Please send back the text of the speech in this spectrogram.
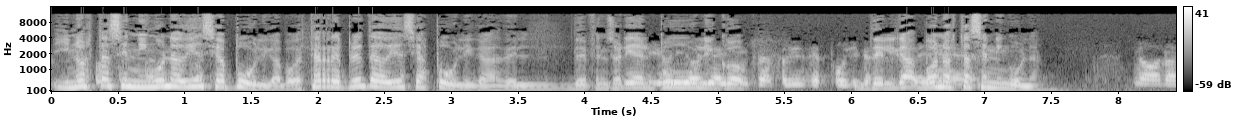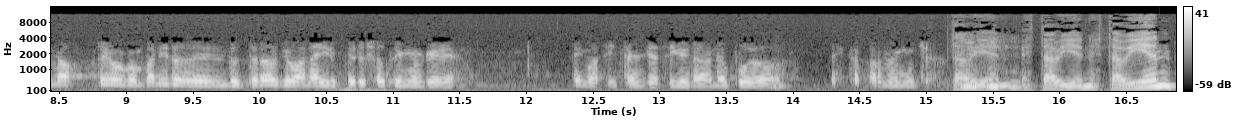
Y no estás en ninguna audiencia pública, porque está repleta de audiencias públicas, del Defensoría del Sí, hoy- hoy hay Público, muchas audiencias públicas. del GA- Vos no Eh, estás en ninguna. No, no, no. Tengo compañeros del doctorado que van a ir, pero yo tengo que... Tengo asistencia, así que no, no puedo escaparme mucho. Está bien, está bien, está bien.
